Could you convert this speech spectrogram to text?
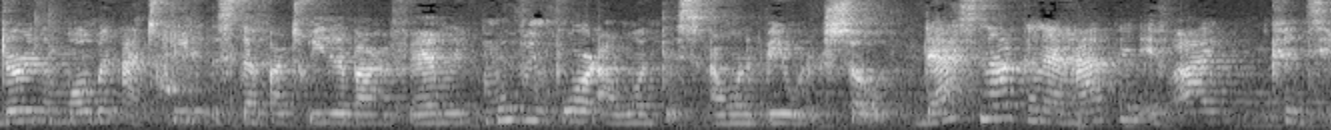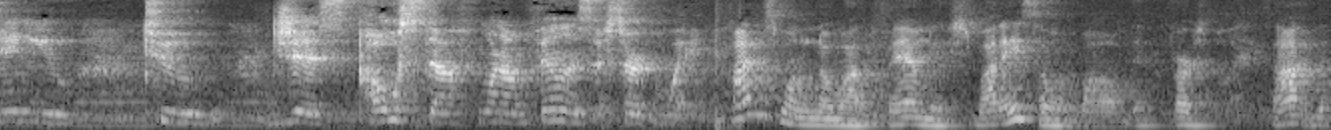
during the moment I tweeted the stuff I tweeted about her family. Moving forward, I want this. I want to be with her. So that's not gonna happen if I continue to just post stuff when I'm feeling a certain way. I just want to know why the family, why they so involved in the first place. I,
